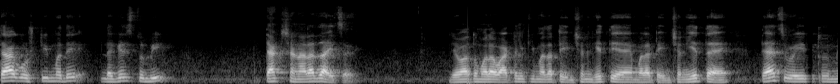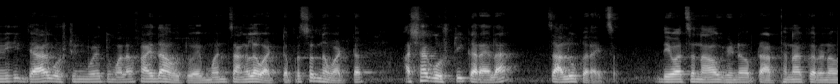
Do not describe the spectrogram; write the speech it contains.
त्या गोष्टीमध्ये लगेच तुम्ही त्या क्षणाला जायचं आहे जेव्हा तुम्हाला वाटेल की मला टेन्शन घेते आहे मला टेन्शन येत आहे त्याच वेळी तुम्ही ज्या गोष्टींमुळे तुम्हाला फायदा होतो आहे मन चांगलं वाटतं प्रसन्न वाटतं अशा गोष्टी करायला चालू करायचं. देवाचं नाव घेणं प्रार्थना करणं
